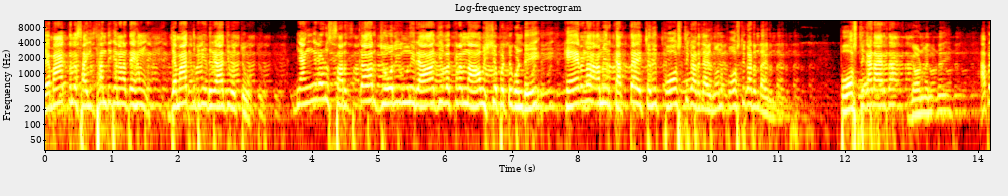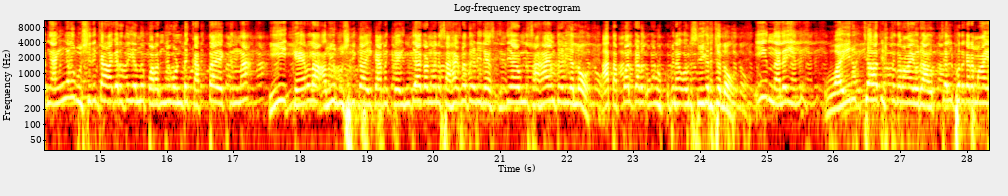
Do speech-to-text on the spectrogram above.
ജമാഅത്തിന്റെ സൈദ്ധാന്തികനാണ് അദ്ദേഹം ജമാഅത്ത് പിന്നീട് രാജിവെച്ചു. ഞങ്ങളോട് സർക്കാർ ജോലിയിൽ നിന്ന് രാജിവെക്കണം എന്ന് ആവശ്യപ്പെട്ടുകൊണ്ട് കേരള അമീർ കത്തയച്ചത് പോസ്റ്റ് കാർഡിലായിരുന്നു ഒന്ന് പോസ്റ്റ് കാർഡ് ഉണ്ടായിരുന്നു പോസ്റ്റ് കാർഡ് ആയിരുന്നാ ഗവൺമെന്റ് അപ്പൊ ഞങ്ങൾ മുഷിരിക്കാകരുത് എന്ന് പറഞ്ഞുകൊണ്ട് കത്തയക്കുന്ന ഈ കേരള അമീർ മുഷിരിക്കായി. കാരണം ഇന്ത്യ ഗവൺമെന്റ് സഹകരണം തേടിയില്ലേ? ഇന്ത്യ ഗവൺമെന്റ് സഹായം തേടിയല്ലോ. ആ തപ്പാൽ കാർഡ് പിന്നെ അവർ സ്വീകരിച്ചല്ലോ. ഈ നിലയിൽ വൈരുദ്ധ്യാധിഷ്ഠിതമായ ഒരു അത്യത്ഭുതകരമായ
